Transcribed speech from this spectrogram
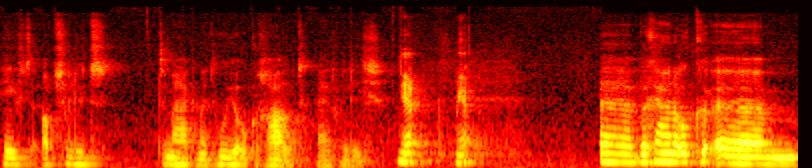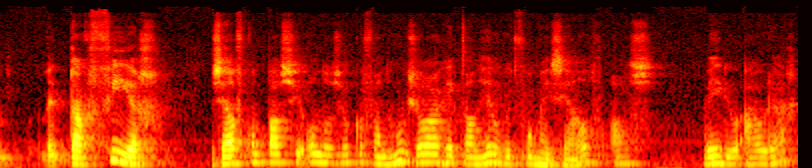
heeft absoluut te maken met hoe je ook rouwt bij verlies. Ja, ja. Eh, we gaan ook ehm, dag 4 zelfcompassie onderzoeken. Van hoe zorg ik dan heel goed voor mezelf als weduwouder.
